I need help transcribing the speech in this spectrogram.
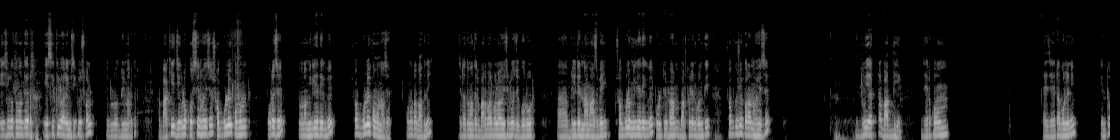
এই ছিল তোমাদের এসিকিউ আর এমসিকিউ সলভ এগুলো দুই মার্কের আর বাকি যেগুলো কোশ্চেন হয়েছে, সবগুলোই কমন পড়েছে, তোমরা মিলিয়ে দেখবে, সবগুলোই কমন আছে, কোনোটা বাদ নেই। যেটা তোমাদের বারবার বলা হয়েছিল যে গরুর ব্রিডের নাম আসবেই, সবগুলো মিলিয়ে দেখবে পোলট্রি ফার্ম বার্থলেন গ্রন্থি সব কিছুই পড়ানো হয়েছে। দুই একটা বাদ দিয়ে। যেরকম, এই যে এটা বলিনি কিন্তু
